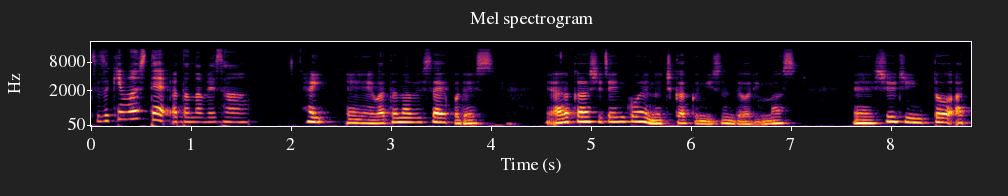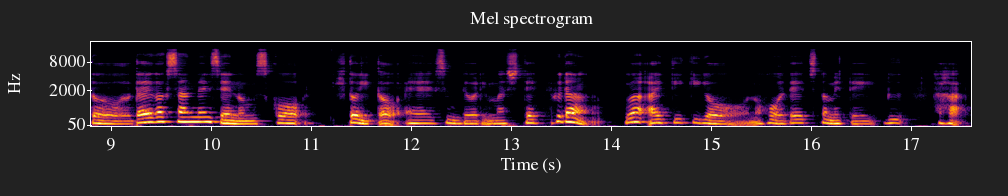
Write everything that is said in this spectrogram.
続きまして、渡辺さん。はい、えー渡辺紗友子です。えー荒川自然公園の近くに住んでおります。えー主人と、あと、大学3年生の息子一人と、えー住んでおりまして、普段は IT 企業の方で勤めている母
